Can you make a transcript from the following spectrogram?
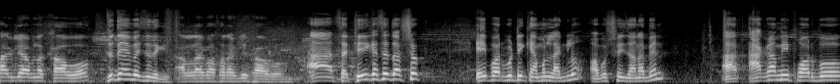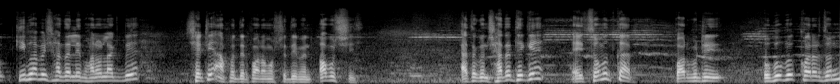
থাকলে আমরা খাওয়াবো। যদি আমি বেঁচে থাকি? আল্লাহ বাসা রাখলে খাওয়াবো। আচ্ছা ঠিক আছে দর্শক এই পর্বটি কেমন লাগল অবশ্যই জানাবেন। আর আগামী পর্ব কীভাবে সাজালে ভালো লাগবে সেটি আপনাদের পরামর্শ দেবেন অবশ্যই। এতক্ষণ সাথে থেকে এই চমৎকার পর্বটি উপভোগ করার জন্য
